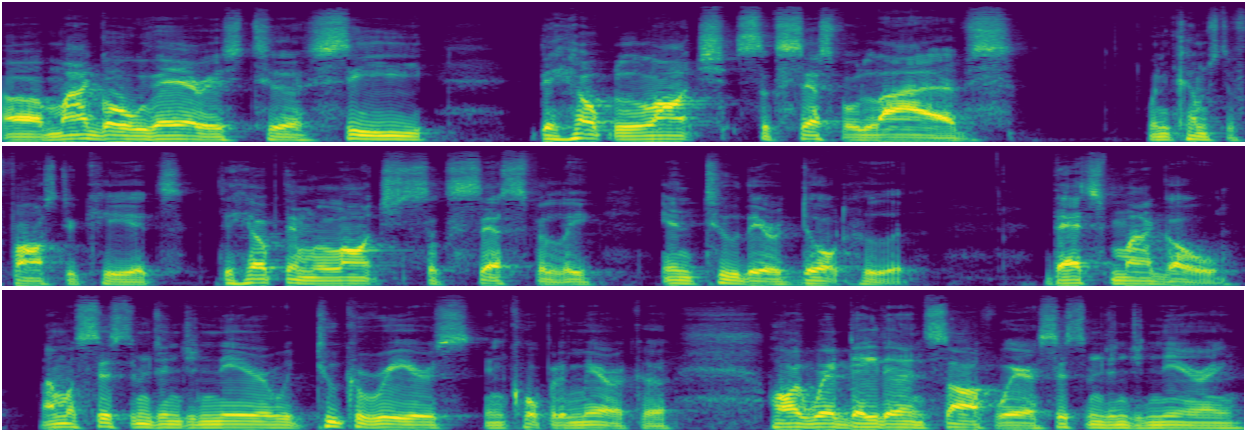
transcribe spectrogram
Uh, my goal there is to see to help launch successful lives when it comes to foster kids, to help them launch successfully into their adulthood. That's my goal. I'm a systems engineer with two careers in corporate America, hardware, data, and software, systems engineering,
